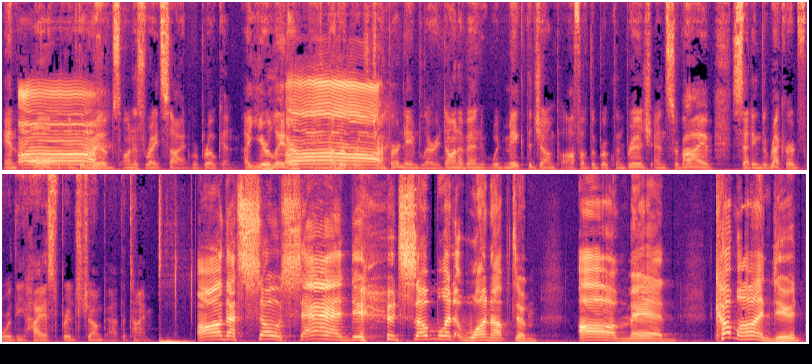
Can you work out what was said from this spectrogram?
and all of the oh. ribs on his right side were broken. A year later, another bridge jumper named Larry Donovan would make the jump off of the Brooklyn Bridge and survive, setting the record for the highest bridge jump at the time. Oh, that's so sad, dude. Someone one upped him. Oh man. Come on, dude.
